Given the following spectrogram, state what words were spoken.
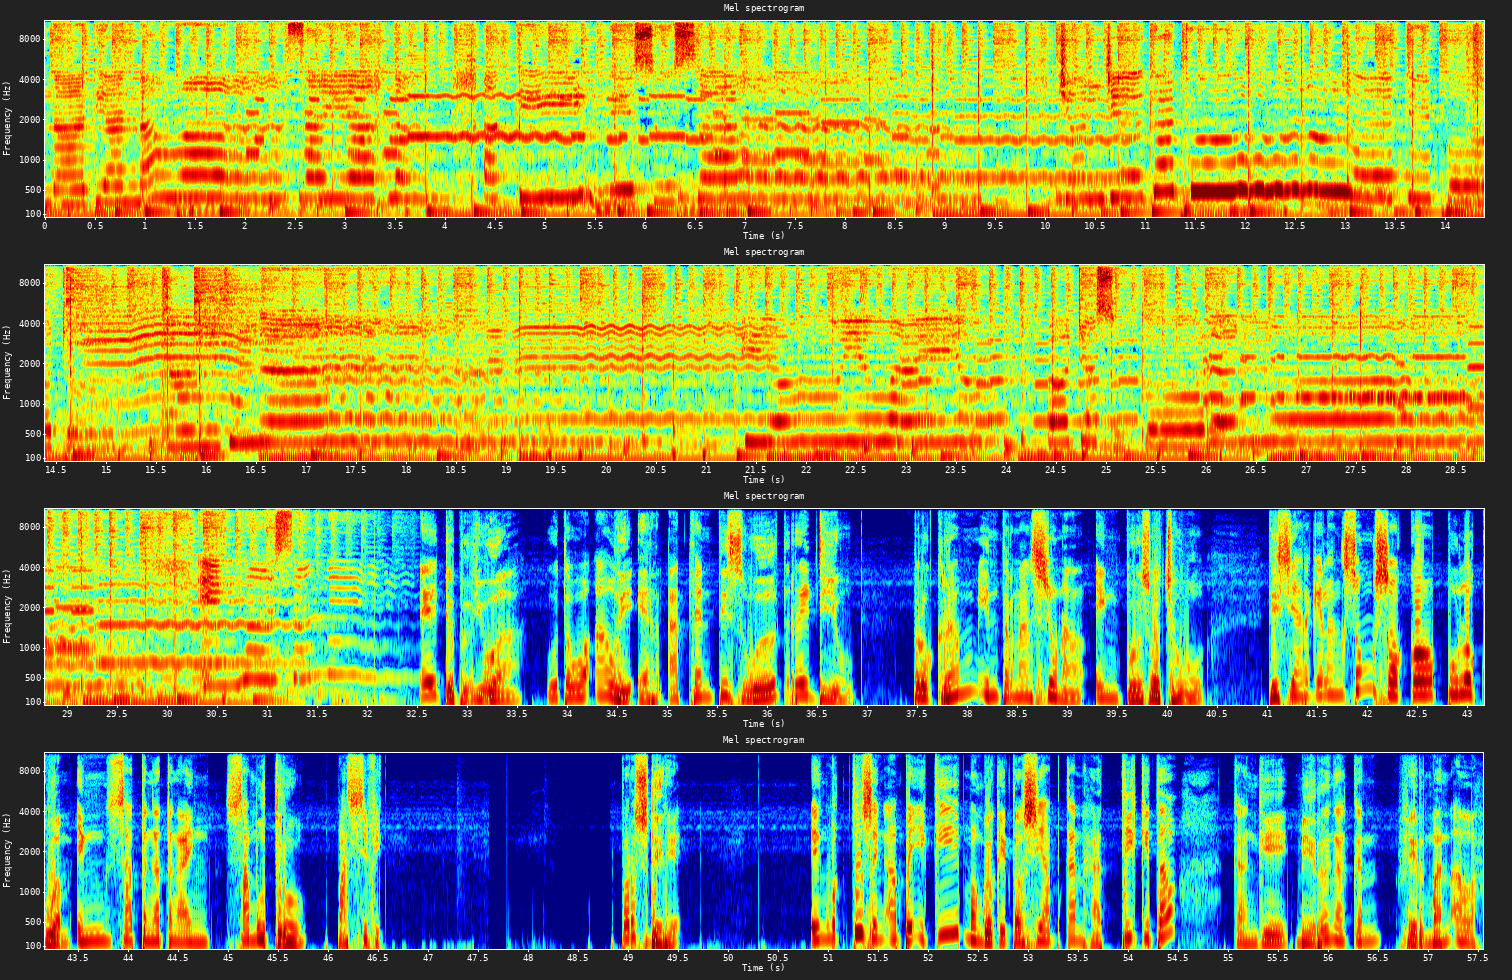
nadie EWA utawa AWR Adventist World Radio program internasional ing basa Jawa disiarke langsung saka Pulau Guam ing satengah-tengahing Samudra Pasifik. Para sederek, ing wektu sing apik iki monggo kita siapkan hati kita kangge mirengaken firman Allah.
